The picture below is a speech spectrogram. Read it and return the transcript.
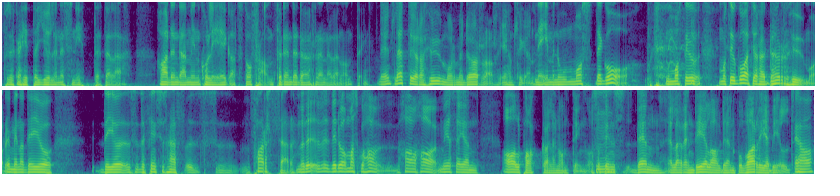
försöka hitta gyllene snittet eller ha den där min kollega att stå framför den där dörren eller någonting. Det är inte lätt att göra humor med dörrar egentligen. Nej, men nog måste det gå. Nu måste ju, måste ju gå att göra dörrhumor. Jag menar, det är ju... Det, ju, det finns ju så här farser. Nå, det, du, om man skulle ha, ha, ha med sig en alpacka eller någonting och så Mm. finns den, eller en del av den, på varje bild. Ja,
